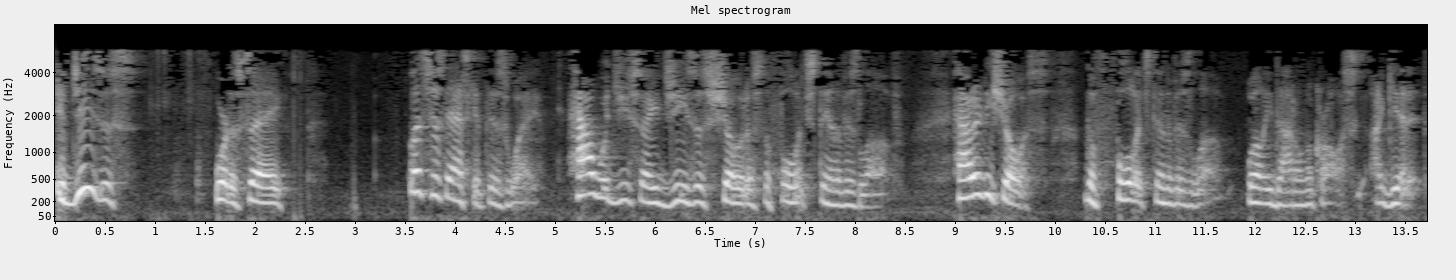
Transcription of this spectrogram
If Jesus were to say, let's just ask it this way. How would you say Jesus showed us the full extent of his love? How did he show us the full extent of his love? Well, he died on the cross. I get it.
